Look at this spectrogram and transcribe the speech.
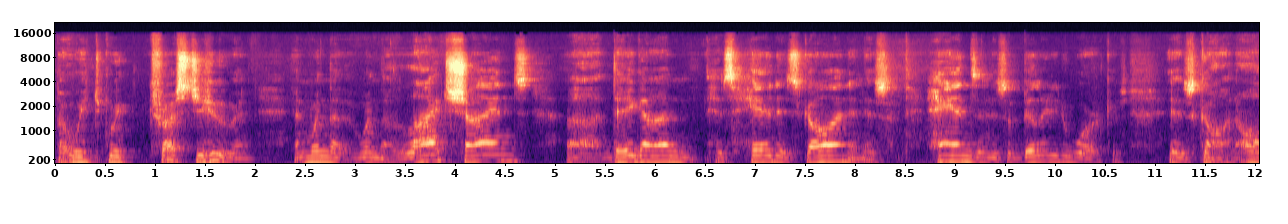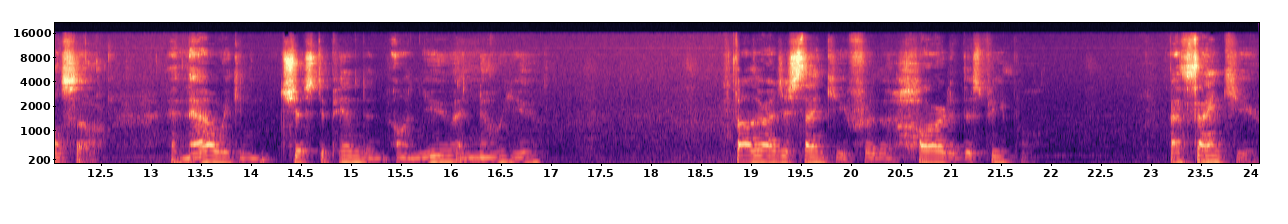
but we, we trust you. And, and when, the, when the light shines, uh, Dagon, his head is gone, and his hands and his ability to work is, is gone also. And now we can just depend on you and know you. Father, I just thank you for the heart of this people. I thank you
